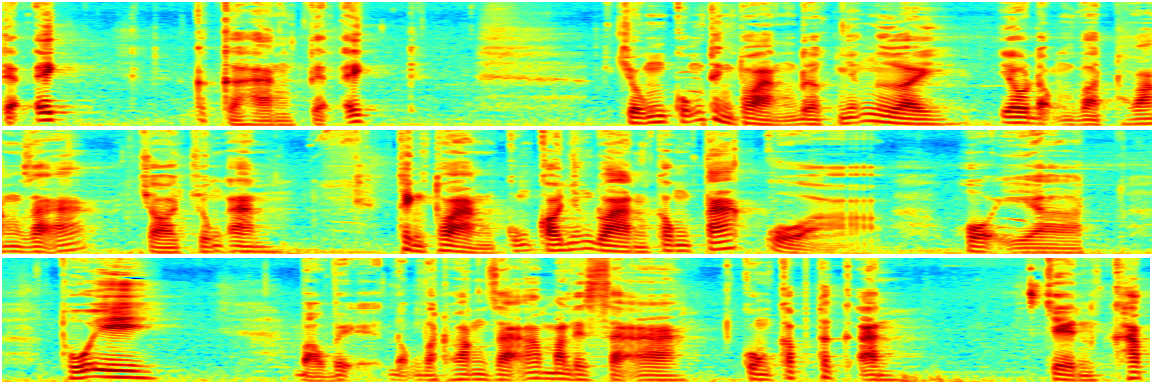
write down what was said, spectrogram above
tiện ích các cửa hàng tiện ích. Chúng cũng thỉnh thoảng được những người yêu động vật hoang dã cho chúng ăn. Thỉnh thoảng cũng có những đoàn công tác của hội ờ, thú y, bảo vệ động vật hoang dã Malaysia cung cấp thức ăn trên khắp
